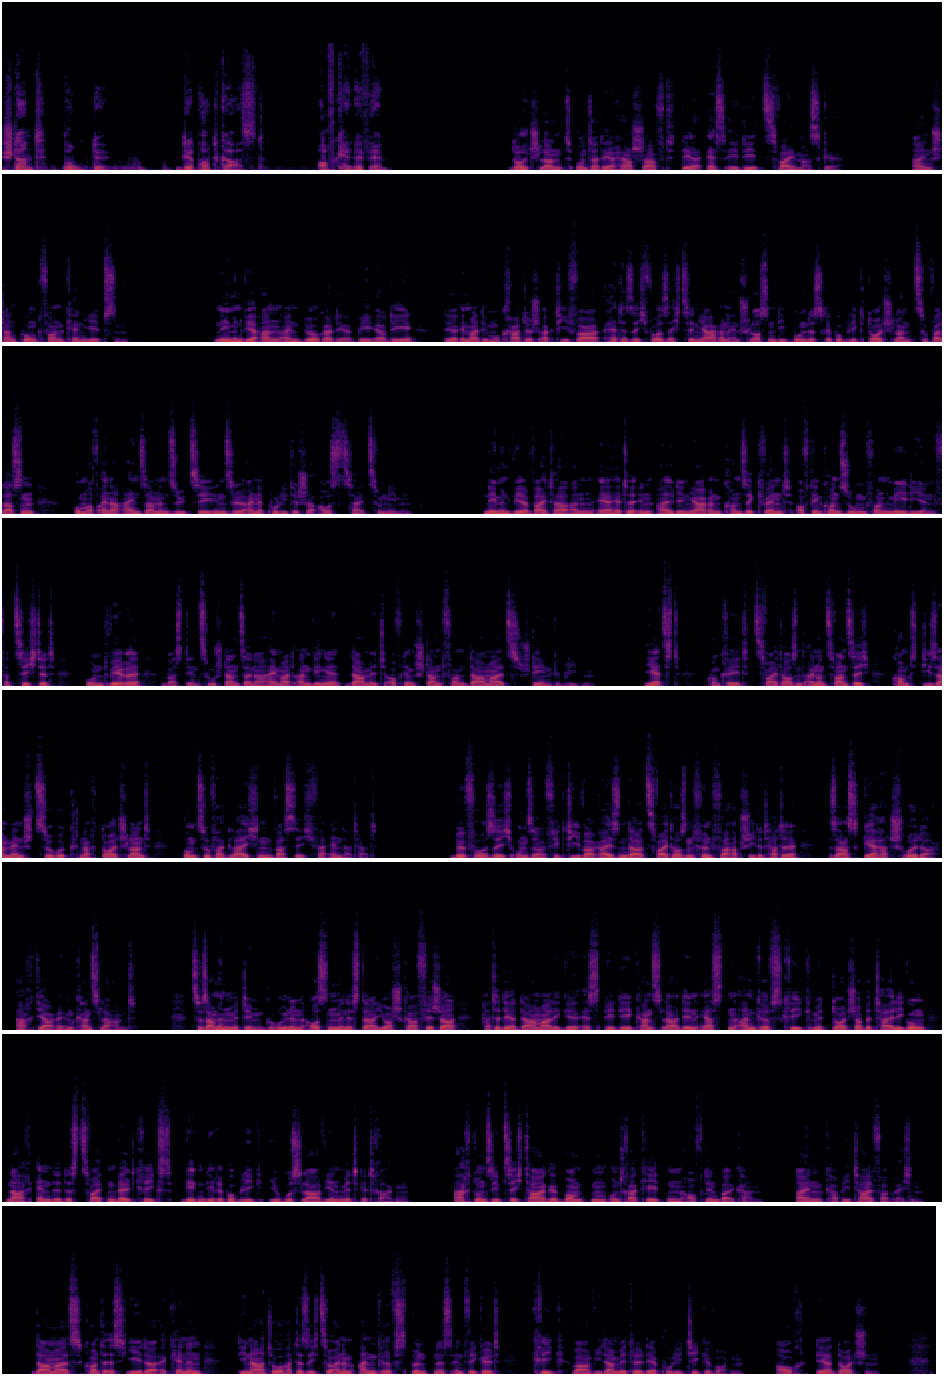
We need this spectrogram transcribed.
Standpunkte. Der Podcast auf KenFM. Deutschland unter der Herrschaft der SED-2-Maske. Ein Standpunkt von Ken Jebsen. Nehmen wir an, ein Bürger der BRD, der immer demokratisch aktiv war, hätte sich vor 16 Jahren entschlossen, die Bundesrepublik Deutschland zu verlassen, um auf einer einsamen Südseeinsel eine politische Auszeit zu nehmen. Nehmen wir weiter an, er hätte in all den Jahren konsequent auf den Konsum von Medien verzichtet und wäre, was den Zustand seiner Heimat anginge, damit auf dem Stand von damals stehen geblieben. Jetzt, konkret 2021, kommt dieser Mensch zurück nach Deutschland, um zu vergleichen, was sich verändert hat. Bevor sich unser fiktiver Reisender 2005 verabschiedet hatte, saß Gerhard Schröder acht Jahre im Kanzleramt. Zusammen mit dem grünen Außenminister Joschka Fischer hatte der damalige SPD-Kanzler den ersten Angriffskrieg mit deutscher Beteiligung nach Ende des Zweiten Weltkriegs gegen die Republik Jugoslawien mitgetragen. 78 Tage Bomben und Raketen auf den Balkan. Ein Kapitalverbrechen. Damals konnte es jeder erkennen, die NATO hatte sich zu einem Angriffsbündnis entwickelt, Krieg war wieder Mittel der Politik geworden, auch der Deutschen.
